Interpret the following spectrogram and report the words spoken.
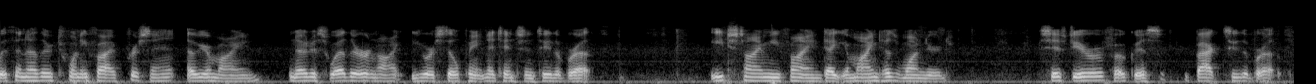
With another 25% of your mind, notice whether or not you are still paying attention to the breath. Each time you find that your mind has wandered, shift your focus back to the breath.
